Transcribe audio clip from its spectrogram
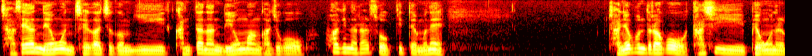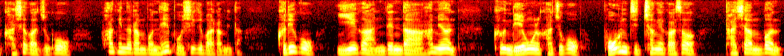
자세한 내용은 제가 지금 이 간단한 내용만 가지고 확인을 할 수 없기 때문에 자녀분들하고 다시 병원을 가셔가지고 확인을 한번 해 보시기 바랍니다. 그리고 이해가 안 된다 하면 그 내용을 가지고 보훈지청에 가서 다시 한번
